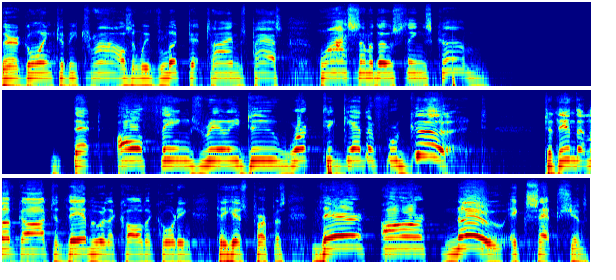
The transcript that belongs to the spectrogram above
There are going to be trials, and we've looked at times past why some of those things come. That all things really do work together for good to them that love God, to them who are the called according to his purpose. There are no exceptions.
